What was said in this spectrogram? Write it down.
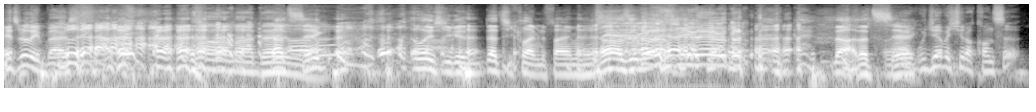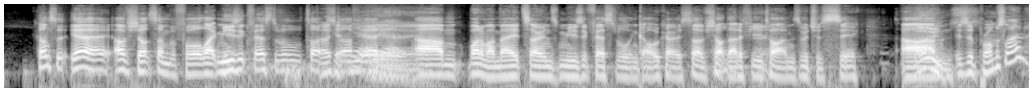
it's really embarrassing. Oh my That's sick. At least you can. That's your claim to fame. Man. Oh, That's me there with the- no, that's sick. Would you ever shoot a concert? Concert, yeah, I've shot some before, like music festival type Okay. stuff. Yeah, Yeah, yeah, Um, one of my mates owns music festival in Gold Coast, so I've shot that a few times, which was sick. Um, Is it Promised Land?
